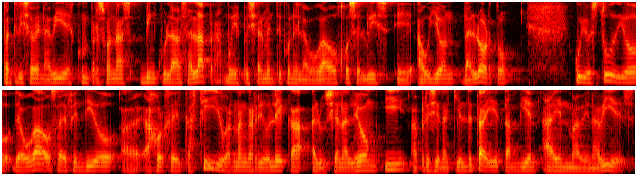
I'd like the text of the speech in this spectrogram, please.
Patricia Benavides con personas vinculadas a LAPRA, muy especialmente con el abogado José Luis eh, Aullón Dalorto, cuyo estudio de abogados ha defendido a, Jorge del Castillo, a Hernán Garrido Leca, a Luciana León y, aprecien aquí el detalle, también a Enma Benavides.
